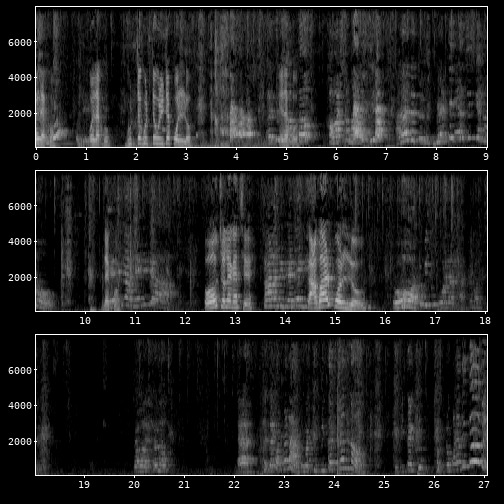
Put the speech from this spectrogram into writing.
ওই দেখো ওই দেখো ঘুরতে ঘুরতে উল্টে পড়ল। এ দেখো। খাওয়ার ও চলে গেছে। আবার পড়ল। ও অত কিছু পরে আর থাকতে পারছে না চলো চলো হ্যাঁ খেতে পারবে না তোমার টুপিটার জন্য টুপিটা একটু ছোট্ট করে দিতে হবে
